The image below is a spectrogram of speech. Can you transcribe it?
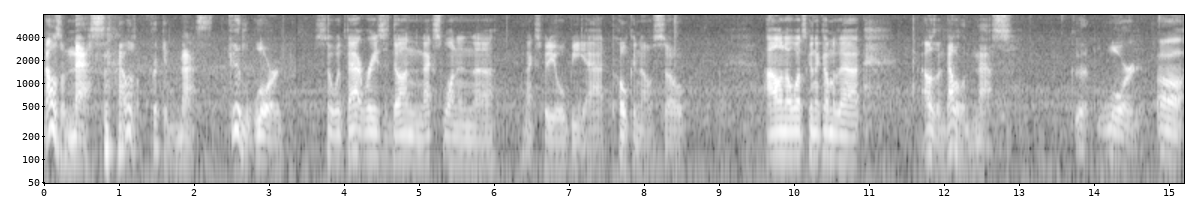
That was a mess. That was a freaking mess. Good lord. So with that race done, the next one in the next video will be at Pocono. So I don't know what's gonna come of that. That was a that was a mess. Good lord. Ugh.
